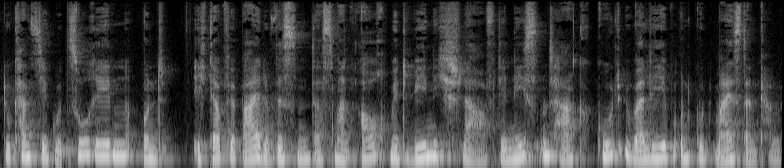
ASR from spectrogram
Du kannst dir gut zureden und ich glaube, wir beide wissen, dass man auch mit wenig Schlaf den nächsten Tag gut überleben und gut meistern kann.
